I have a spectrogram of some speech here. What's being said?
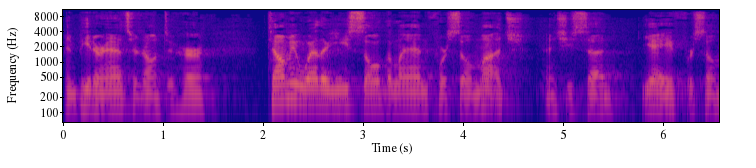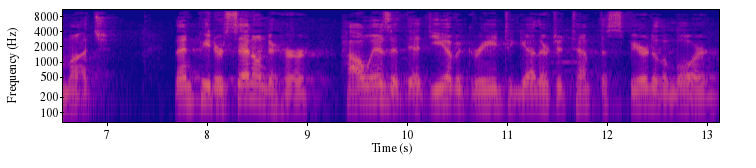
And Peter answered unto her, Tell me whether ye sold the land for so much. And she said, Yea, for so much. Then Peter said unto her, How is it that ye have agreed together to tempt the Spirit of the Lord?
